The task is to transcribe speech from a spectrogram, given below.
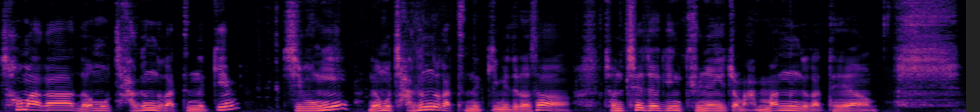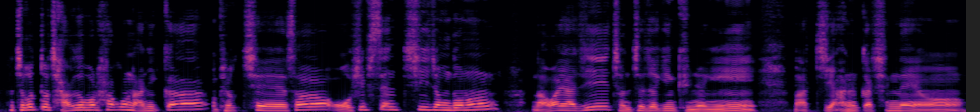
처마가 너무 작은 것 같은 느낌? 지붕이 너무 작은 것 같은 느낌이 들어서 전체적인 균형이 좀 안 맞는 것 같아요. 저것도 작업을 하고 나니까 벽체에서 50cm 정도는 나와야지 전체적인 균형이 맞지 않을까 싶네요.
